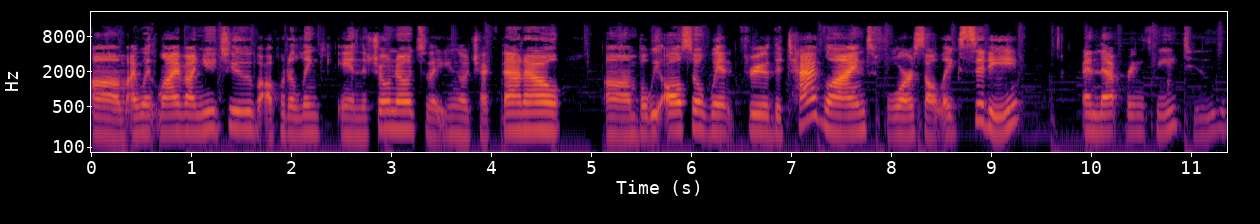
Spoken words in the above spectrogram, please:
Um, I went live on YouTube. I'll put a link in the show notes so that you can go check that out. Um, but we also went through the taglines for Salt Lake City. And that brings me to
